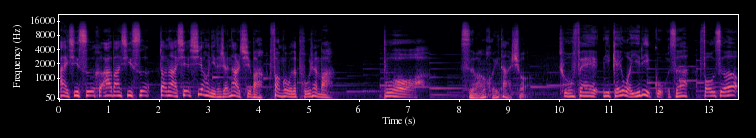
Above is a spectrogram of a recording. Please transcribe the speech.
艾西斯和阿巴西斯。到那些需要你的人那儿去吧，放过我的仆人吧。不，死亡回答说。除非你给我一粒谷子，否则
